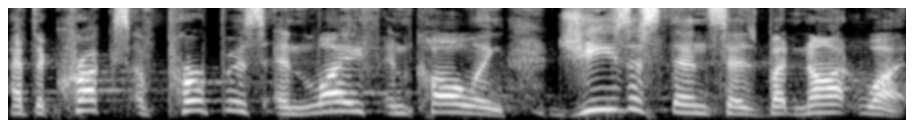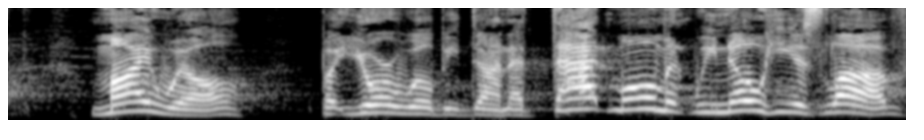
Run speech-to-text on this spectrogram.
at the crux of purpose and life and calling. Jesus then says, But not what? My will, but your will be done. At that moment, we know he is love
